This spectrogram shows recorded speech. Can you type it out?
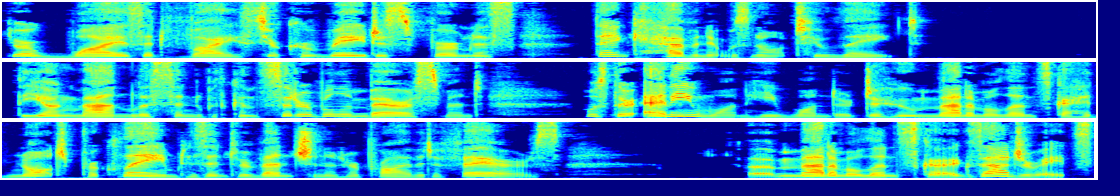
Your wise advice, your courageous firmness thank heaven it was not too late!" The young man listened with considerable embarrassment. Was there any one, he wondered, to whom Madame Olenska had not proclaimed his intervention in her private affairs? Uh, "Madame Olenska exaggerates.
